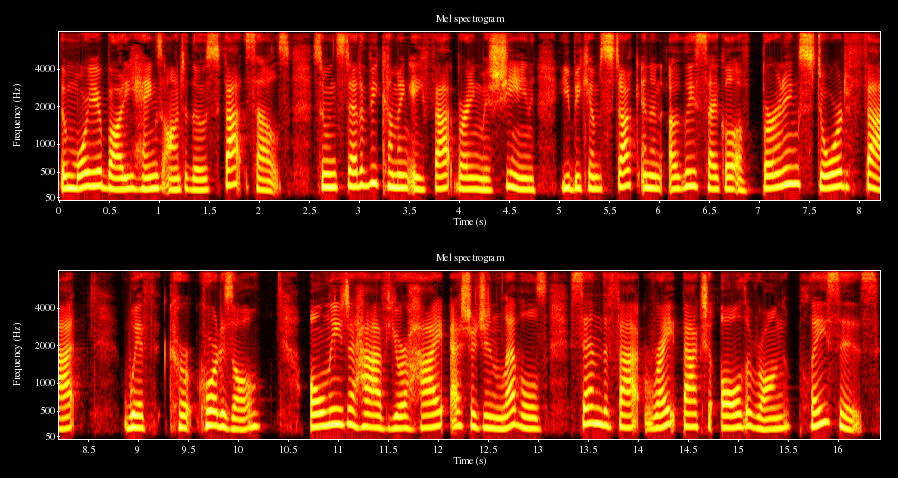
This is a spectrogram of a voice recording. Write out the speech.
the more your body hangs onto those fat cells. So instead of becoming a fat burning machine, you become stuck in an ugly cycle of burning stored fat with cortisol, only to have your high estrogen levels send the fat right back to all the wrong places.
